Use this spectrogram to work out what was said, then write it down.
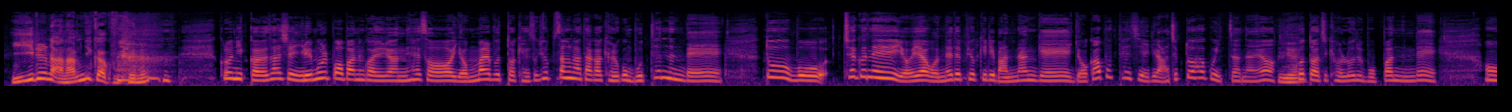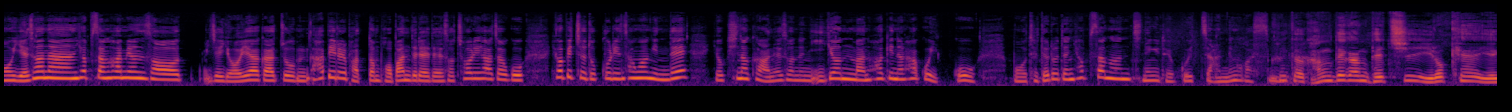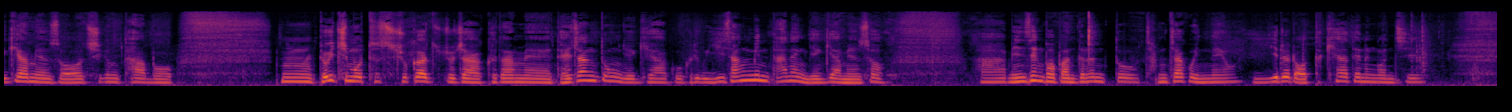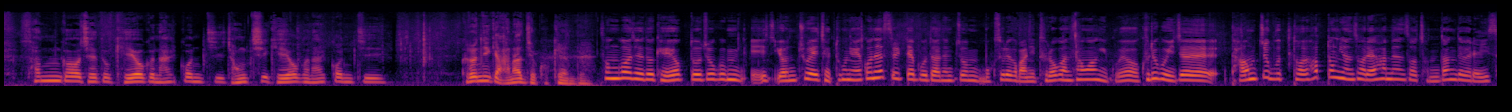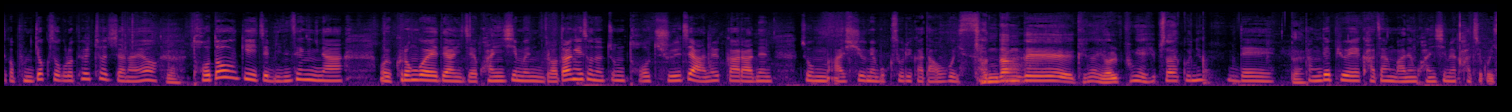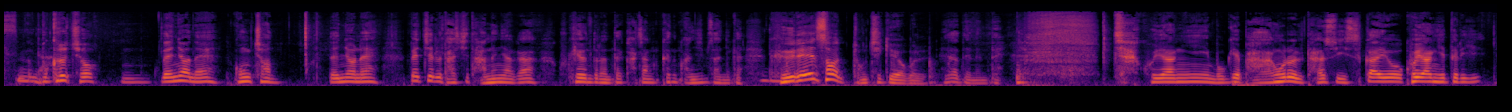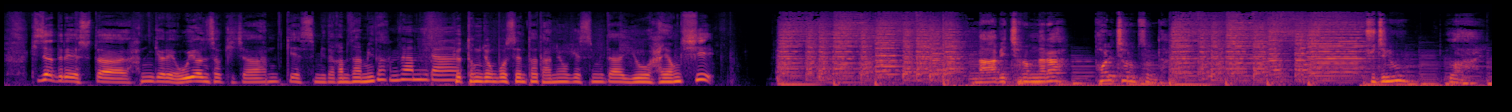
일은 안 합니까 국회는? 그러니까요. 사실 일몰법안 관련해서 연말부터 계속 협상을 하다가 결국 못했는데 또 뭐 최근에 여야 원내대표끼리 만난 게 여가부 폐지 얘기를 아직도 하고 있잖아요. 예. 그것도 아직 결론을 못 봤는데 어 예산안 협상하면서 이제 여야가 좀 합의를 봤던 법안들에 대해서 처리하자고 협의체도 꾸린 상황인데 역시나 그 안에서는 이견만 확인을 하고 있고 뭐 제대로 된 협상은 진행이 되고 있지 않는 것 같습니다. 그러니까 강대강 대치 이렇게 얘기 얘기하면서 지금 다 뭐, 음, 도이치모터스 주가 조작, 그 다음에 대장동 얘기하고, 그리고 이상민 탄핵 얘기하면서, 아, 민생 법안들은 또 잠자고 있네요. 이 일을 어떻게 해야 되는 건지, 선거제도 개혁은 할 건지, 정치 개혁은 할 건지, 그런 얘기 안 하죠 국회의원들. 선거제도 개혁도 조금 연초에 대통령이 꺼냈을 때보다는 좀 목소리가 많이 들어간 상황이고요. 그리고 이제 다음 주부터 합동 연설회 하면서 전당대회 레이스가 본격적으로 펼쳐지잖아요. 네. 더더욱이 이제 민생이나 뭐 그런 거에 대한 이제 관심은 여당에서는 좀 더 줄지 않을까라는 좀 아쉬움의 목소리가 나오고 있습니다. 전당대회 그냥 열풍에 휩싸였군요. 네, 네. 당 대표에 가장 많은 관심을 가지고 있습니다. 뭐 그렇죠. 음, 내년에 공천 내년에 배지를 다시 다느냐가 국회의원들한테 가장 큰 관심사니까 네. 그래서 정치 개혁을 해야 되는데 자 고양이 목에 방울을 달 수 있을까요? 고양이들이 기자들의 수다 한결의 오연석 기자 함께했습니다. 감사합니다. 감사합니다. 교통정보센터 다녀오겠습니다. 유하영 씨. 나비처럼 날아 벌처럼 쏜다. 주진우 라이브.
